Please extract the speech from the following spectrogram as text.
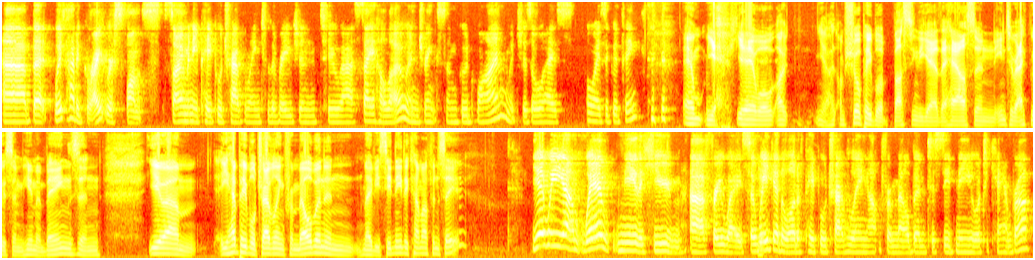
Uh, but we've had a great response. So many people travelling to the region to uh, say hello and drink some good wine, which is always always a good thing. and yeah, yeah. Well, I, yeah, I'm sure people are busting to get out of the house and interact with some human beings. And you um you have people travelling from Melbourne and maybe Sydney to come up and see you. Yeah, we um, we're near the Hume uh, freeway, so yep. we get a lot of people travelling up from Melbourne to Sydney or to Canberra.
